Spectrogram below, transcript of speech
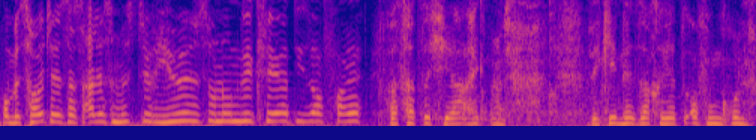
Und bis heute ist das alles mysteriös und ungeklärt, dieser Fall. Was hat sich hier ereignet? Wir gehen der Sache jetzt auf den Grund.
